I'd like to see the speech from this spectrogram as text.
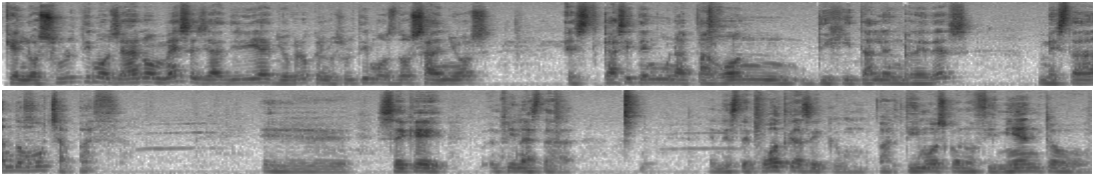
que en los últimos, ya no meses, ya diría, yo creo que en los últimos dos años es, casi tengo un apagón digital en redes, me está dando mucha paz. Eh, sé que, en fin, hasta en este podcast que compartimos conocimiento,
